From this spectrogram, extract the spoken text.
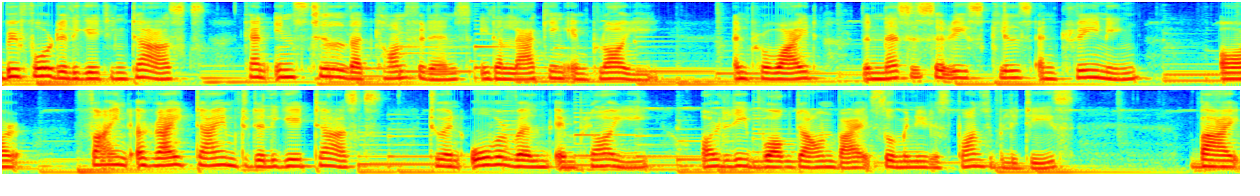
before delegating tasks, can instill that confidence in a lacking employee and provide the necessary skills and training or find a right time to delegate tasks to an overwhelmed employee already bogged down by so many responsibilities by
